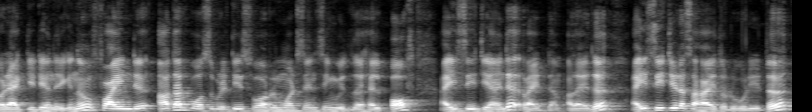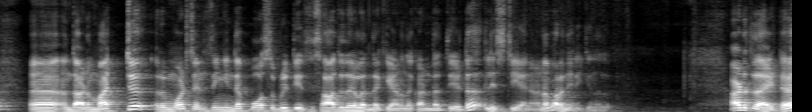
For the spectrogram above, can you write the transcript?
ഒരു ആക്ടിവിറ്റി വന്നിരിക്കുന്നു. Find other possibilities for remote sensing with the help of I C T and write them അതായത് ഐ സി ടിയുടെ സഹായത്തോട് കൂടിയിട്ട് എന്താണ് മറ്റ് റിമോട്ട് സെൻസിങ്ങിന്റെ പോസിബിലിറ്റീസ് സാധ്യതകൾ എന്തൊക്കെയാണെന്ന് കണ്ടെത്തിയിട്ട് ലിസ്റ്റ് ചെയ്യാനാണ് പറഞ്ഞിരിക്കുന്നത്. അടുത്തതായിട്ട്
